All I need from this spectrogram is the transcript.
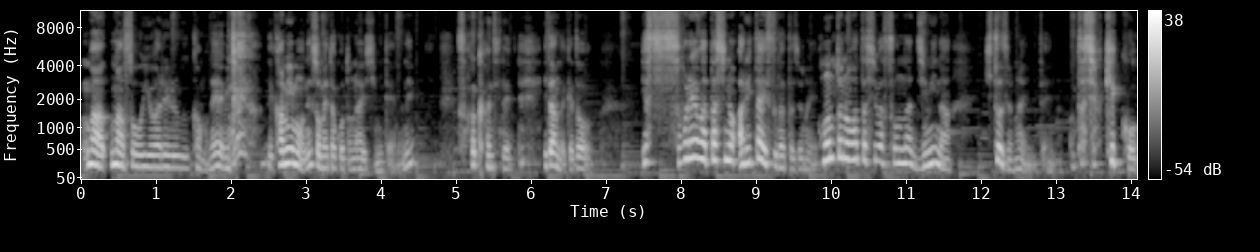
まあまあそう言われるかもねみたいな。で髪もね染めたことないしみたいなね。そういう感じでいたんだけどいやそれ私のありたい姿じゃない。本当の私はそんな地味な人じゃないみたいな。私は結構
